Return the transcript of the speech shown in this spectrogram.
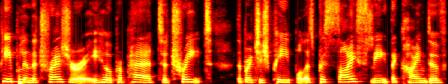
people in the Treasury who are prepared to treat the British people as precisely the kind of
